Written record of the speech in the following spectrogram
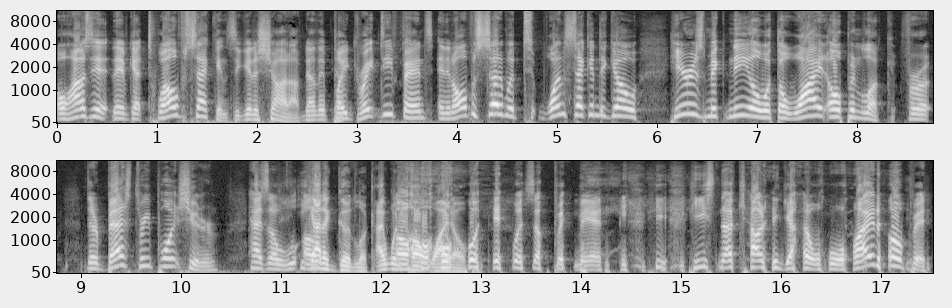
Ohio State, they've got 12 seconds to get a shot off. Now, they played great defense, and then all of a sudden, with t- one second to go, here is McNeil with a wide open look for their best three point shooter. Has a He got a good look. I wouldn't Oh. call it wide open. It was open, man. he, he snuck out and got it wide open.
